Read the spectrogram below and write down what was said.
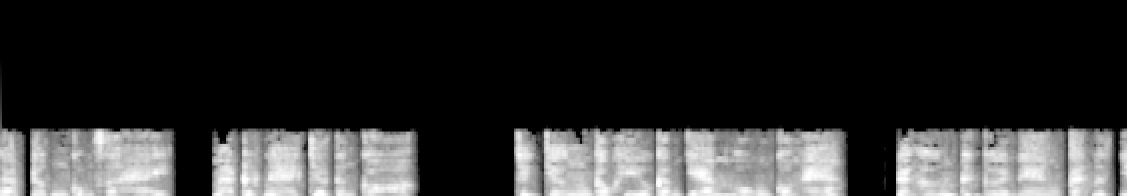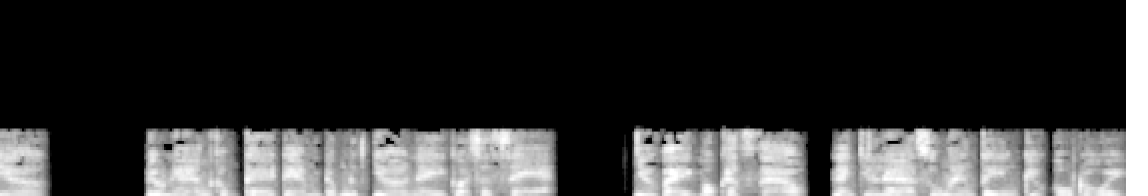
áp lực cùng sợ hãi mà trước nay chưa từng có. Chân chân thấu hiểu cảm giác mụn con hát đang hướng trên người nàng tát nước dơ. Nếu nàng không thể đem đống nước dơ này gọi sạch sẽ, như vậy một khắc sau, nàng chính là xuống hàng tiền kêu khổ rồi.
